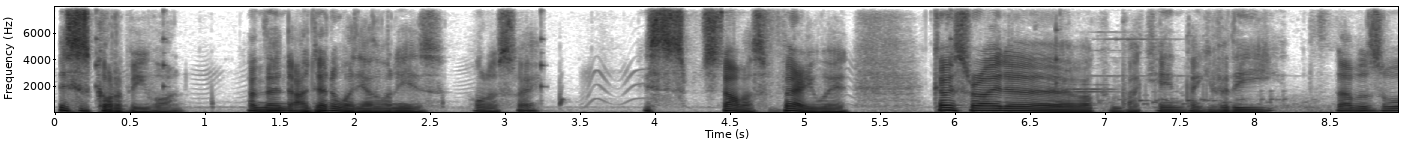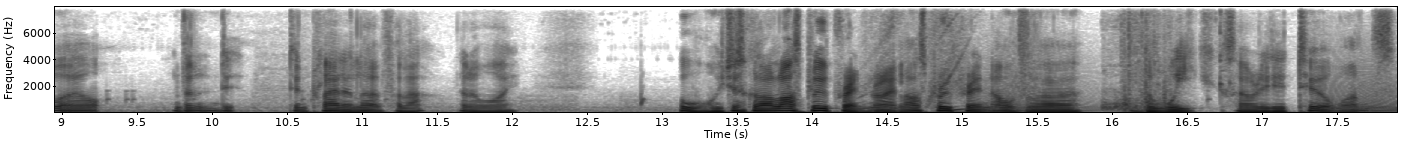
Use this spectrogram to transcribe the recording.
This has got to be one. And then I don't know where the other one is. Honestly, this star must very weird. Ghost Rider, welcome back in. Thank you for the sub as well. Didn't, didn't play an alert for that. Don't know why. Oh, we just got our last blueprint. Right, last blueprint of uh, the week. Because I already did two at once.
